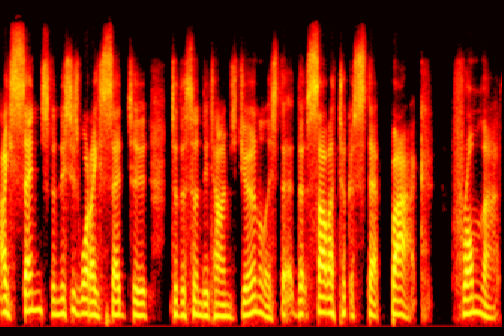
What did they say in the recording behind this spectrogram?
I sensed and this is what i said to to the sunday times journalist that, that salah took a step back from that.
